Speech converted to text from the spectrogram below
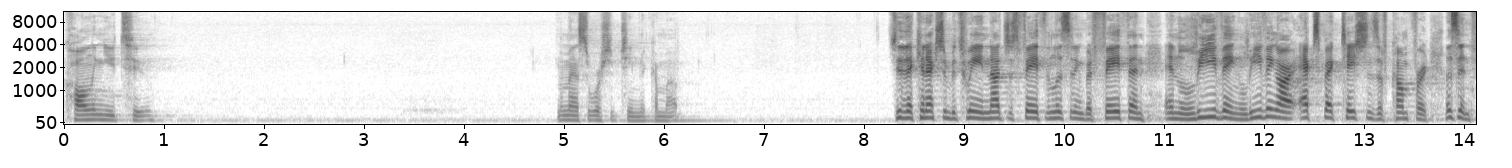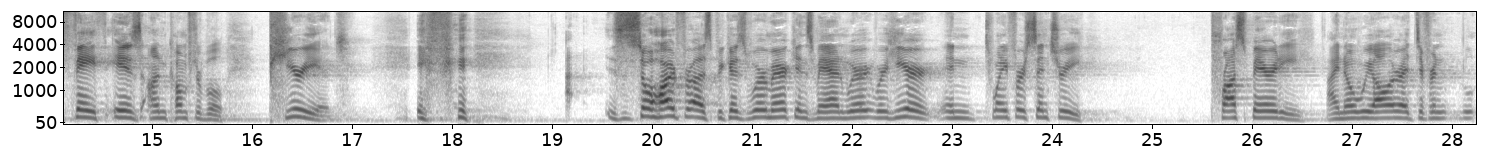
calling you to? I'm going to ask the worship team to come up. See the connection between not just faith and listening, but faith and, and leaving, leaving our expectations of comfort. Listen, faith is uncomfortable, period. If this is so hard for us because we're Americans, man. We're, we're here in 21st century prosperity. I know we all are at different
